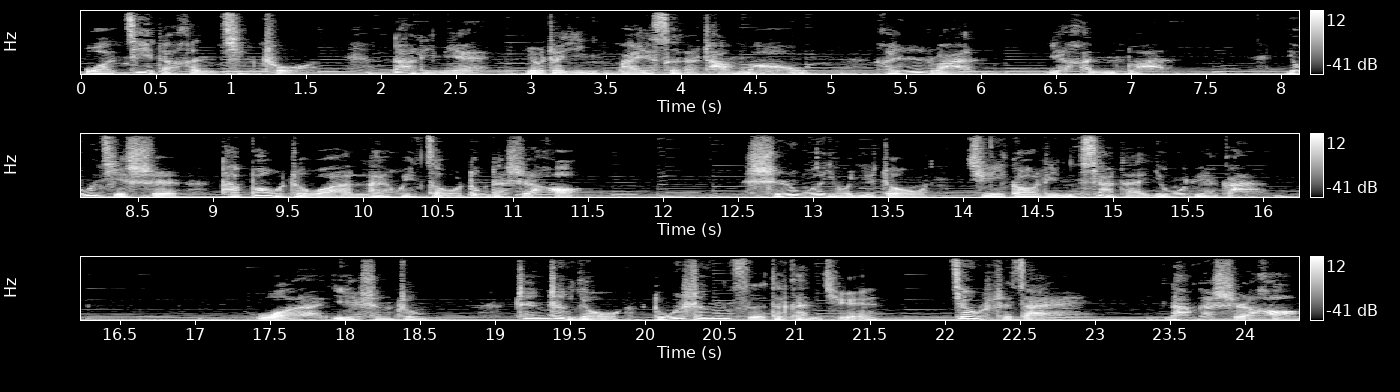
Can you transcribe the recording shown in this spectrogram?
我记得很清楚，那里面有着银白色的长毛，很软，也很暖。尤其是他抱着我来回走动的时候，使我有一种居高临下的优越感。我一生中真正有独生子的感觉，就是在那个时候。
